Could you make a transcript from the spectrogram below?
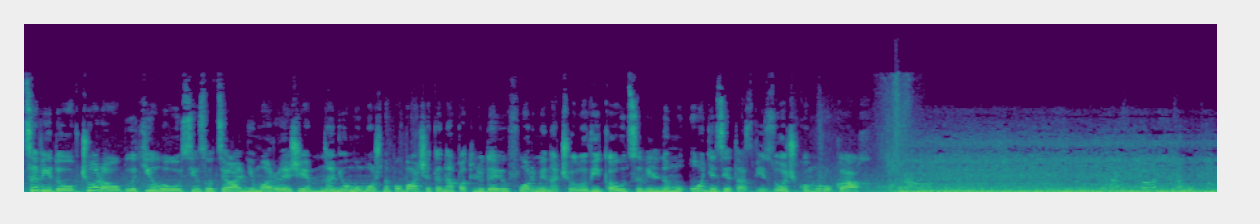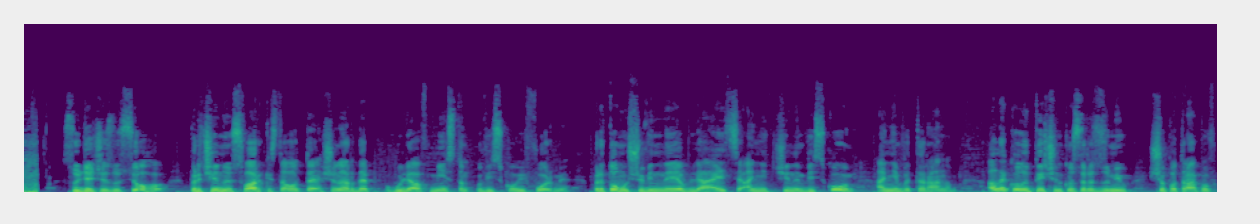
Це відео вчора облетіло усі соціальні мережі. На ньому можна побачити напад людей у формі на чоловіка у цивільному одязі та з візочком у руках. Судячи з усього, причиною сварки стало те, що нардеп гуляв містом у військовій формі, при тому, що він не являється ані чинним військовим, ані ветераном. Але коли Тищенко зрозумів, що потрапив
